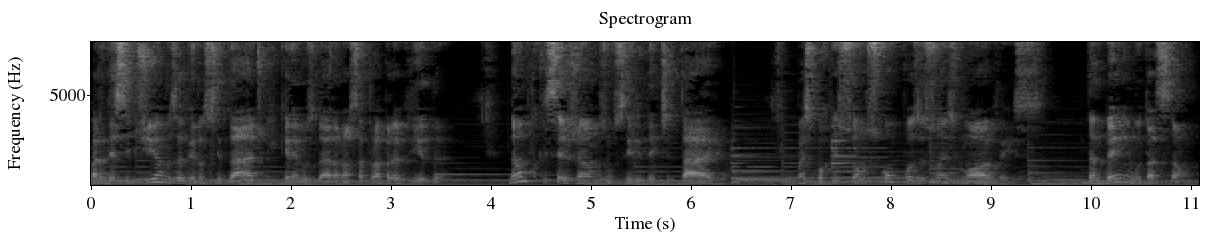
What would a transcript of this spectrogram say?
para decidirmos a velocidade que queremos dar à nossa própria vida, não porque sejamos um ser identitário, mas porque somos composições móveis, também em mutação,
